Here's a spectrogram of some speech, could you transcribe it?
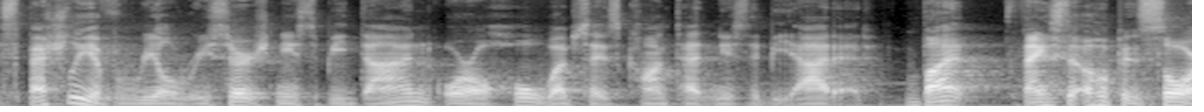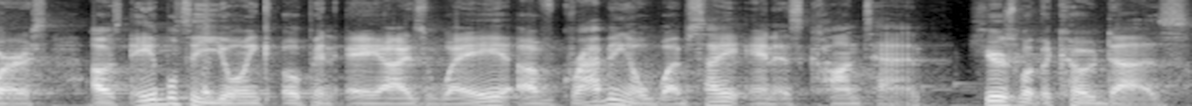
especially if real research needs to be done or a whole website's content needs to be added. But thanks to open source, I was able to yoink OpenAI's way of grabbing a website and its content. Here's what the code does.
